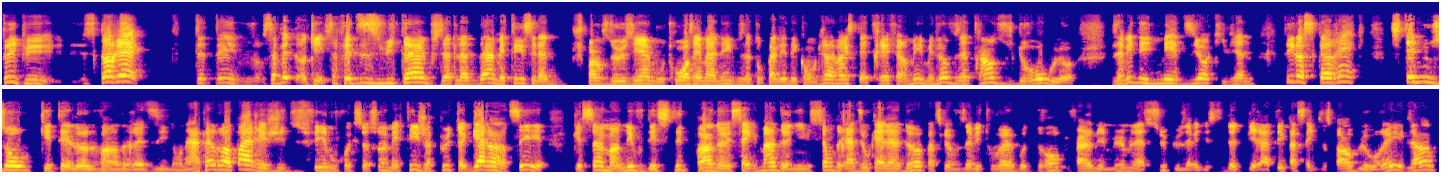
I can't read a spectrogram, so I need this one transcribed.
Tu sais, puis c'est correct. Ça fait, ça fait 18 ans que vous êtes là-dedans, mais c'est la, je pense, deuxième ou troisième année que vous êtes au Palais des Congrès. Avant, c'était très fermé, mais là, vous êtes rendu gros, là. Vous avez des médias qui viennent. Tu là, c'est correct. C'était nous autres qui étaient là le vendredi. On n'appellera pas à régie du film ou quoi que ce soit, mais je peux te garantir que si à un moment donné, vous décidez de prendre un segment d'une émission de Radio-Canada parce que vous avez trouvé un bout de drôle pour faire une émission là-dessus, puis vous avez décidé de le pirater parce que ça n'existe pas en Blu-ray, exemple,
